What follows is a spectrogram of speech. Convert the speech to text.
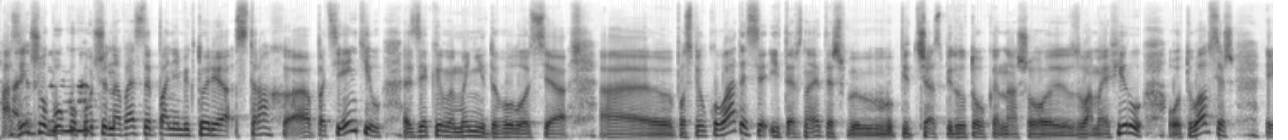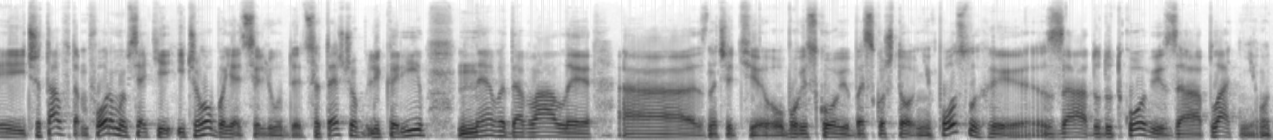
А з іншого боку, немає- хочу навести пані Вікторія страх е, пацієнтів, з якими мені довелося е, поспілкуватися, і теж знаєте ж під час підготовки нашого з вами ефіру готувався ж і читав там форуми всякі, і чого бояться люди? Це те, щоб лікарі не видавали е, значить, обов'язкові безкоштовні послуги за додаткові, за платні. От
